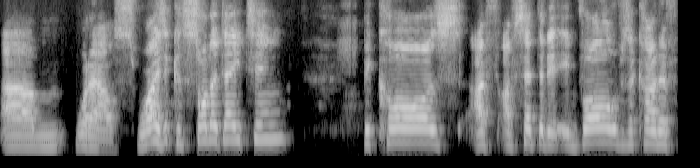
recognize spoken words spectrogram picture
Um, what else? Why is it consolidating? Because I've I've said that it involves a kind of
